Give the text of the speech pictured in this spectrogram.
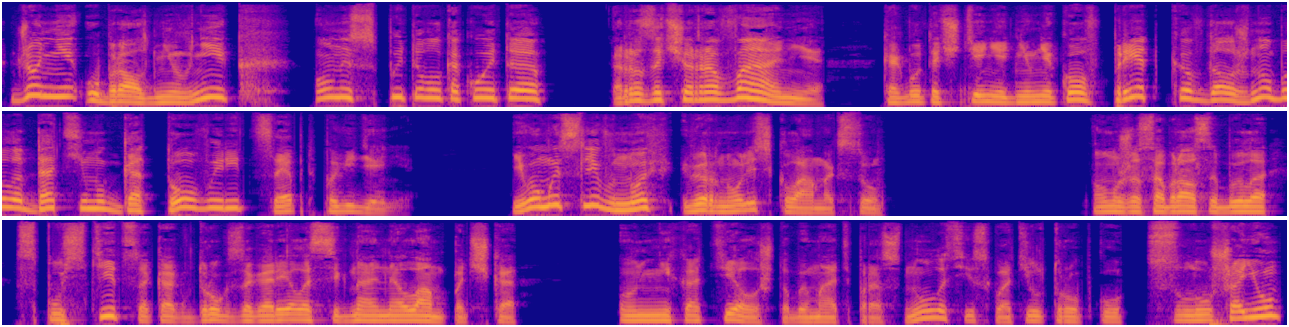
Джонни убрал дневник, он испытывал какое-то разочарование, как будто чтение дневников предков должно было дать ему готовый рецепт поведения. Его мысли вновь вернулись к Ламексу. Он уже собрался было спуститься, как вдруг загорелась сигнальная лампочка. Он не хотел, чтобы мать проснулась и схватил трубку. «Слушаю!»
